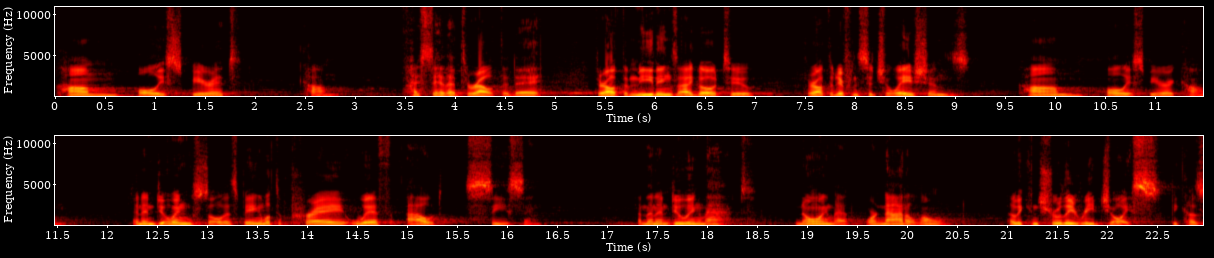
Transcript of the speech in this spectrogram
Come, Holy Spirit, come. I say that throughout the day, throughout the meetings I go to, throughout the different situations. Come, Holy Spirit, come. And in doing so, it's being able to pray without ceasing. And then in doing that, knowing that we're not alone, that we can truly rejoice because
